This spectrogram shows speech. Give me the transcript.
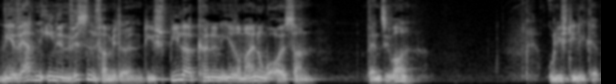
Wir werden Ihnen Wissen vermitteln. Die Spieler können ihre Meinung äußern, wenn sie wollen. Uli Stielicke.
